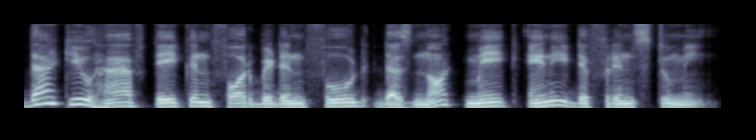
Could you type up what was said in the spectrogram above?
That you have taken forbidden food does not make any difference to me.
